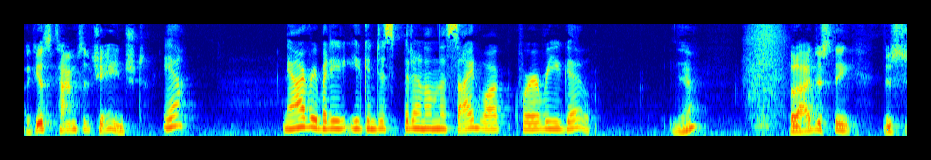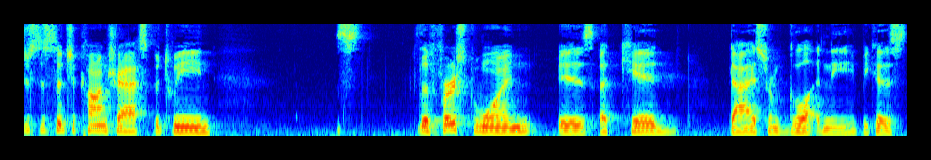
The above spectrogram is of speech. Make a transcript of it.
I guess times have changed. Yeah. Now everybody, you can just spit it on the sidewalk wherever you go. Yeah. But I just think there's just a, such a contrast between the first one is a kid dies from gluttony because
